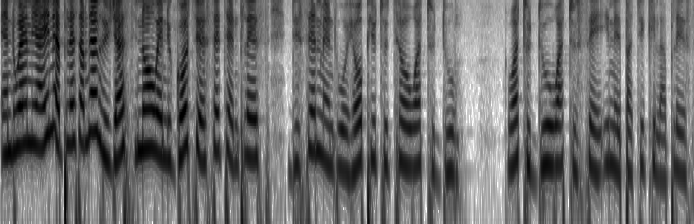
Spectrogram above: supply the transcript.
And when you're in a place, sometimes you just know when you go to a certain place, discernment will help you to tell what to do, what to do, what to say in a particular place.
